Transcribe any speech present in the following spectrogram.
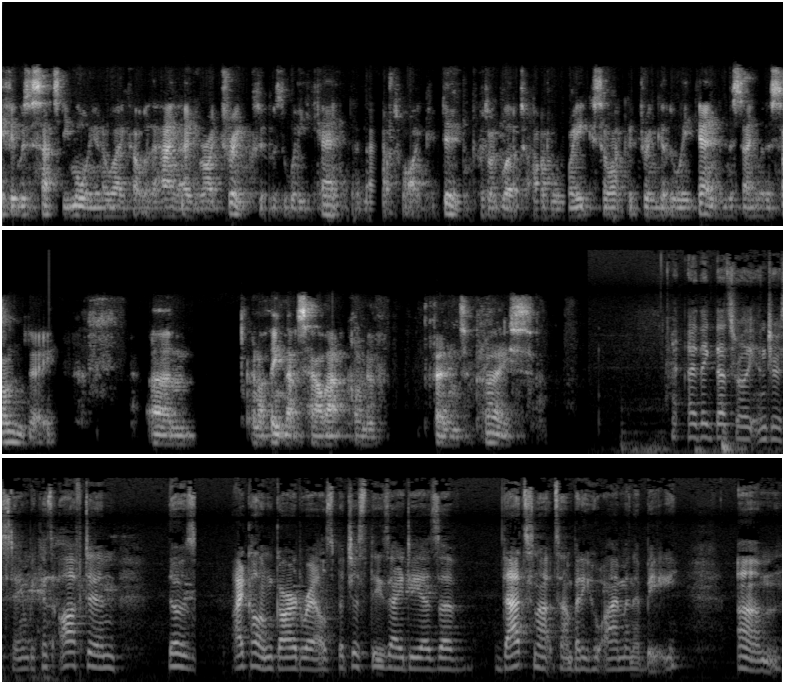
if it was a Saturday morning and I wake up with a hangover, I'd drink because it was the weekend, and that's what I could do because I'd worked hard all week, so I could drink at the weekend. And the same with a Sunday. Um, and I think that's how that kind of fell into place. I think that's really interesting because often those I call them guardrails, but just these ideas of that's not somebody who I'm going to be, um,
